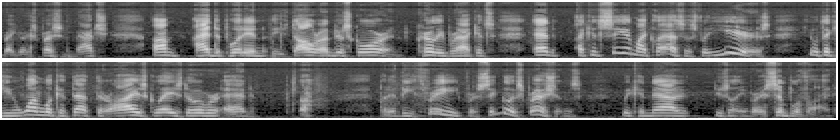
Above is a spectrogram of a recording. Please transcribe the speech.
regular expression match, um, I had to put in these dollar underscore and curly brackets, and I could see in my classes for years people thinking one look at that, their eyes glazed over, and but in V3 for single expressions, we can now do something very simplified,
